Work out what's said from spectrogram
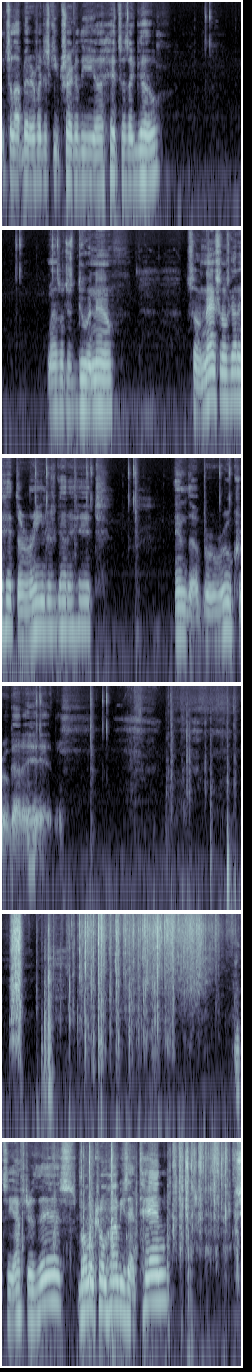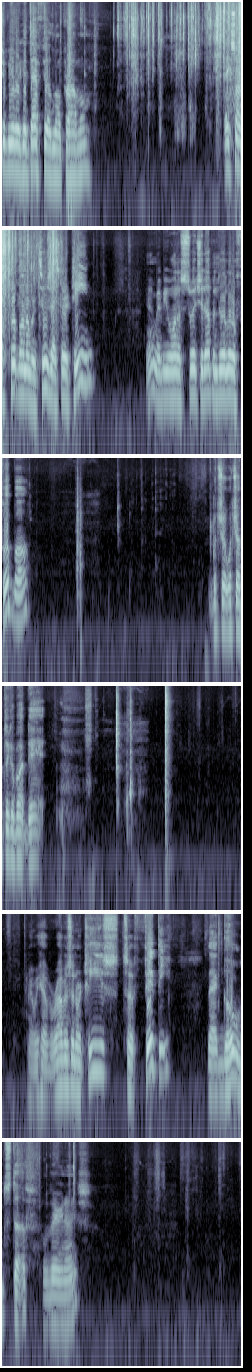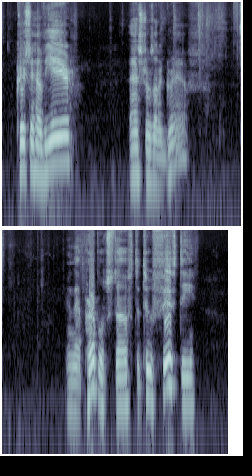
It's a lot better if I just keep track of the uh, hits as I go. Might as well just do it now. So Nationals got a hit, the Rangers got a hit, and the Brew Crew got a hit. Let's see, after this, Bowman Chrome Hobbies at 10. Should be able to get that filled, no problem. XR football number two is at 13. Yeah, maybe you want to switch it up and do a little football. What y'all, what y'all think about that? There we have Robinson Ortiz to 50. That gold stuff. Very nice. Cristian Javier. Astros autograph. And that purple stuff, the 250.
